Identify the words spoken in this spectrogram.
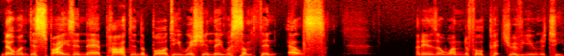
No one despising their part in the body, wishing they were something else. And it is a wonderful picture of unity.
